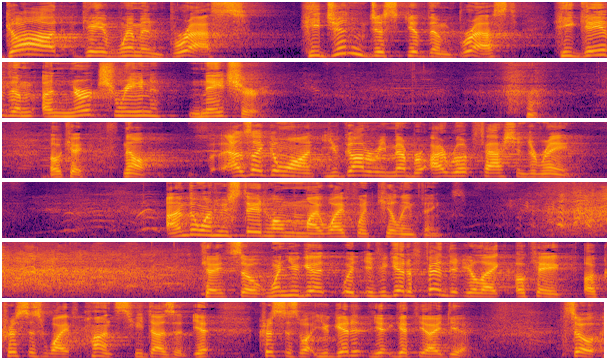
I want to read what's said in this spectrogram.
God gave women breasts, he didn't just give them breasts, he gave them a nurturing nature. okay, now, as I go on, you've got to remember I wrote Fashioned to Reign. I'm the one who stayed home and my wife went killing things. Okay, so when you get, if you get offended, you're like, okay, uh, Kris's wife hunts, he doesn't. Yeah, Kris's wife, you get it? You get the idea. So,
